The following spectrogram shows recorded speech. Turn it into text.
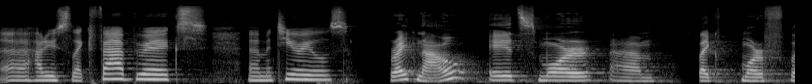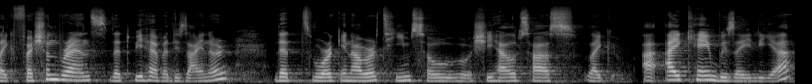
Uh, how do you select fabrics uh, materials? Right now it's more um, like more like fashion brands that we have a designer that work in our team. So she helps us like I, came with idea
